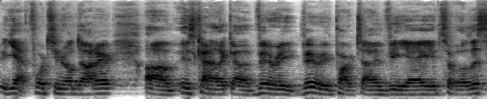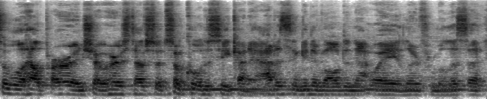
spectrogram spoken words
yeah 14 year old daughter um, is kind of like a very, very part time VA. And so Alyssa will help her and show her stuff. So it's so cool to see kind of Addison get involved in that way and learn from Alyssa.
